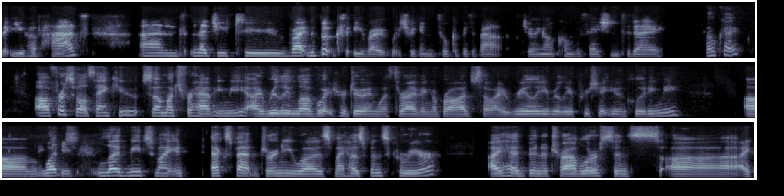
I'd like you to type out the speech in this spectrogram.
that you have had and led you to write the book that you wrote, which we're going to talk a bit about during our conversation today. Okay. Uh, first of all, thank you so much for having me. I really love what you're doing with Thriving Abroad, so I really, really appreciate you including me. Um, what you. led me to my expat journey was my husband's career. I had been a traveler since uh, I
